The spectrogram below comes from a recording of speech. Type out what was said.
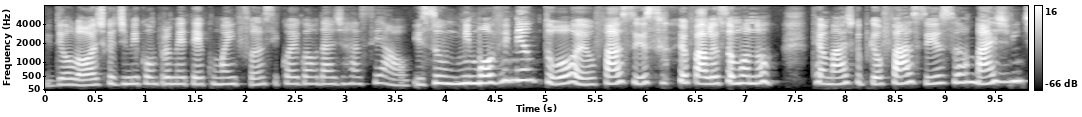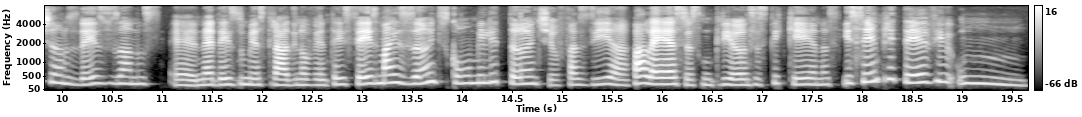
ideológica de me comprometer com uma infância e com a igualdade racial. Isso me movimentou, eu faço isso, eu falo, eu sou monotemática porque eu faço isso há mais de 20 anos, desde os anos, é, né, desde o mestrado em 96, mas antes como militante, eu fazia palestras com crianças pequenas e sempre teve um,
